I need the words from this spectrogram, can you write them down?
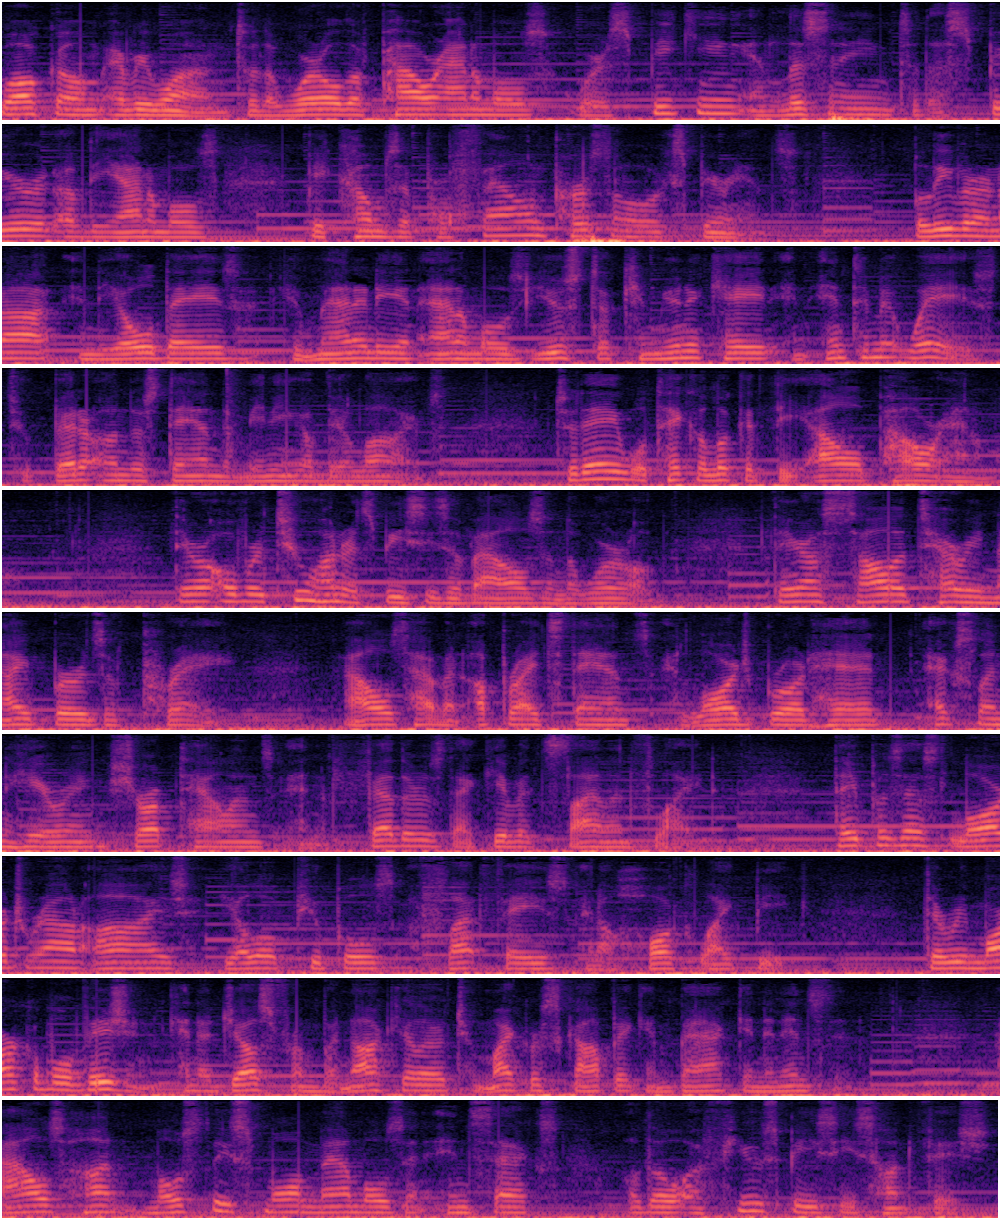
Welcome, everyone, to the world of power animals, where speaking and listening to the spirit of the animals becomes a profound personal experience. Believe it or not, in the old days, humanity and animals used to communicate in intimate ways to better understand the meaning of their lives. Today, we'll take a look at the owl power animal. There are over 200 species of owls in the world. They are solitary night birds of prey Owls have an upright stance, a large broad head, excellent hearing, sharp talons, and feathers that give it silent flight. They possess large round eyes, yellow pupils, a flat face, and a hawk like beak. Their remarkable vision can adjust from binocular to microscopic and back in an instant. Owls hunt mostly small mammals and insects, although a few species hunt fish.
